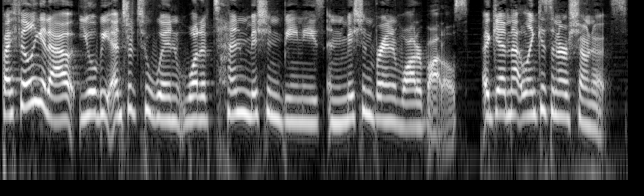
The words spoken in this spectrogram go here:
By filling it out, you will be entered to win one of 10 Mission beanies and Mission branded water bottles. Again, that link is in our show notes.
